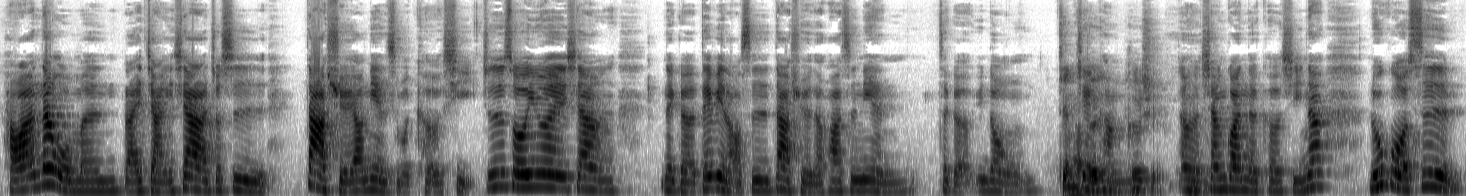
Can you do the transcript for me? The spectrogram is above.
好啊，那我们来讲一下，就是大学要念什么科系？就是说，因为像那个 David 老师大学的话是念这个运动健康健康科学，嗯，相关的科系。那如果是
